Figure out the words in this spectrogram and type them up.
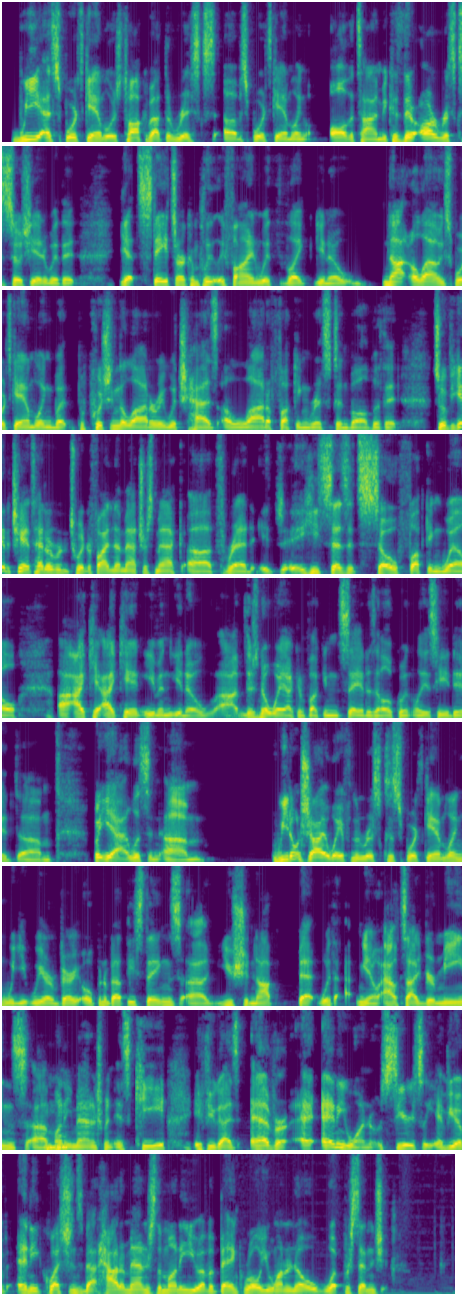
we as sports gamblers talk about the risks of sports gambling all the time because there are risks associated with it yet states are completely fine with like you know not allowing sports gambling but pushing the lottery which has a lot of fucking risks involved with it. So if you get a chance head over to twitter find that mattress mac uh, thread. It, it, he says it so fucking well. Uh, i can't i can't even you know uh, there's no way i can fucking say it as eloquently as he did. Um, but yeah listen um, we don't shy away from the risks of sports gambling. We we are very open about these things. Uh, you should not bet with you know outside your means. Uh, mm-hmm. Money management is key. If you guys ever a- anyone seriously, if you have any questions about how to manage the money, you have a bankroll, you want to know what percentage.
